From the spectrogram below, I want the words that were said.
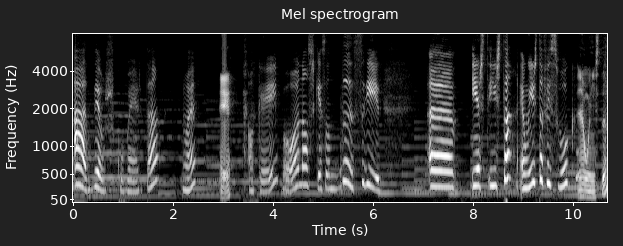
A Descoberta, não é? É? Ok, boa. Não se esqueçam de seguir ah, este Insta. É um Insta, Facebook. É o Insta.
